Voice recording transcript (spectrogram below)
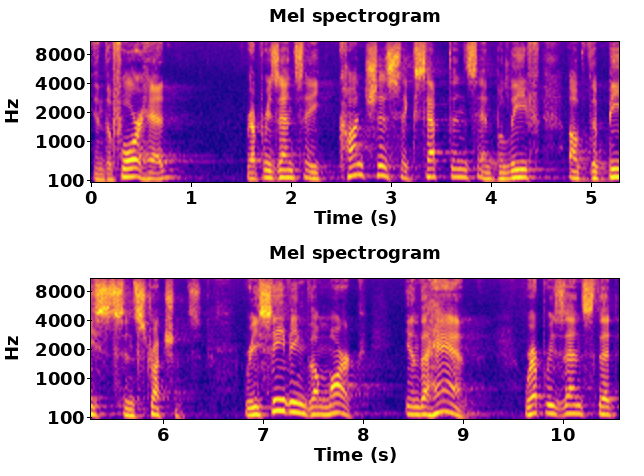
in the forehead represents a conscious acceptance and belief of the beast's instructions. Receiving the mark in the hand represents that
